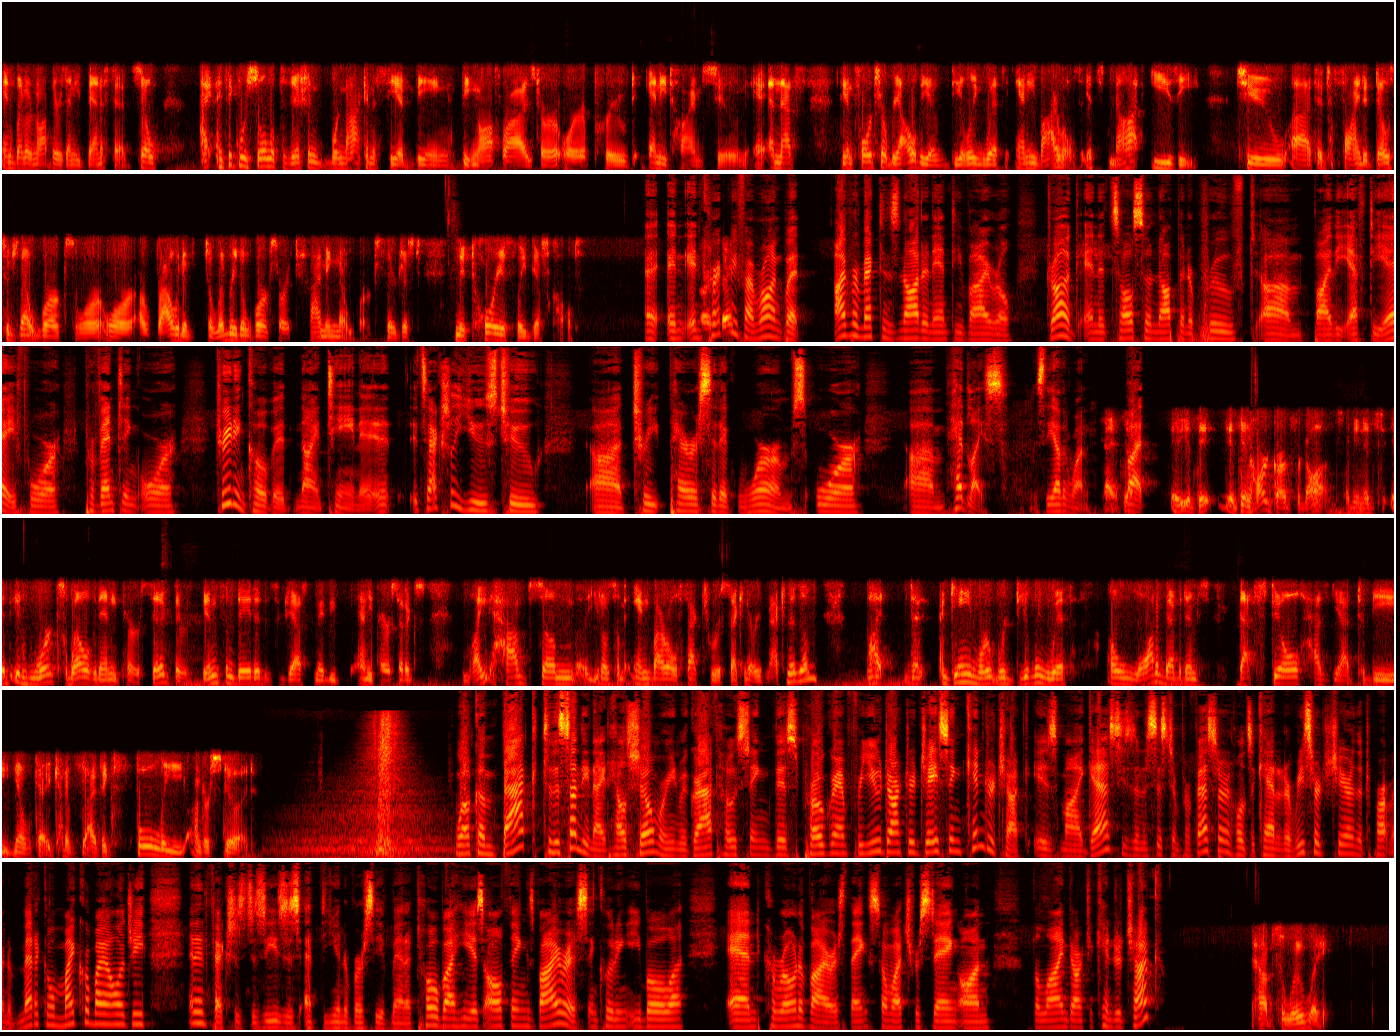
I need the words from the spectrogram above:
and whether or not there's any benefit? So I, I think we're still in a position we're not going to see it being being authorized or, or approved anytime soon, and that's the unfortunate reality of dealing with antivirals. It's not easy to, uh, to to find a dosage that works or or a route of delivery that works or a timing that works. They're just notoriously difficult. Uh, and and correct me if I'm wrong, but ivermectin is not an antiviral drug, and it's also not been approved um, by the FDA for preventing or treating COVID 19. It, it's actually used to uh, treat parasitic worms or um, head lice, is the other one. Yeah, but it, it, it's in Heartgard for dogs. I mean, it's it, it works well with any parasitic. There's been some data to suggest maybe any antiparasitics might have some, you know, some antiviral effect through a secondary mechanism. But the, again, we're we're dealing with a lot of evidence that still has yet to be, you know, kind of I think fully understood. Welcome back to the Sunday Night Health Show. Maureen McGrath hosting this program for you. Dr. Jason Kindrachuk is my guest. He's an assistant professor, holds a Canada Research Chair in the Department of Medical Microbiology and Infectious Diseases at the University of Manitoba. He is all things virus, including Ebola and coronavirus. Thanks so much for staying on the line, Dr. Kindrachuk. Absolutely.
